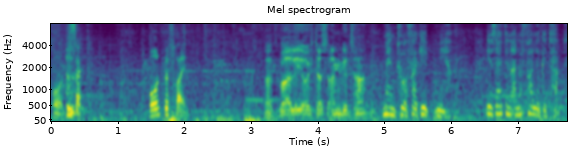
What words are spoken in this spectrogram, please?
Und zack. Und befreien. Hat Wally euch das angetan? Mentor, vergebt mir. Ihr seid in eine Falle getappt.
